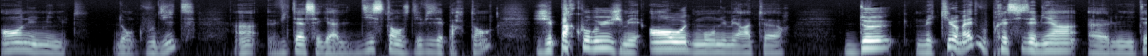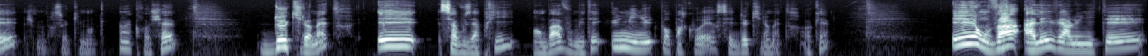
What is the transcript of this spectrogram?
en une minute. Donc vous dites, hein, vitesse égale distance divisée par temps. J'ai parcouru, je mets en haut de mon numérateur 2 mes kilomètres. Vous précisez bien euh, l'unité. Je m'aperçois qu'il manque un crochet. 2 km. Et ça vous a pris, en bas, vous mettez une minute pour parcourir ces 2 km. et on va aller vers l'unité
